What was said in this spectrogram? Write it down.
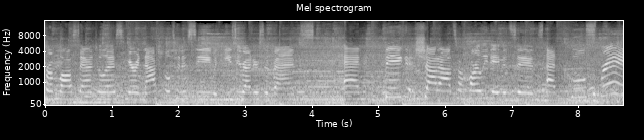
from Los Angeles here in Nashville, Tennessee with Easyriders Events. And big shout out to Harley Davidson's at Cool Springs.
